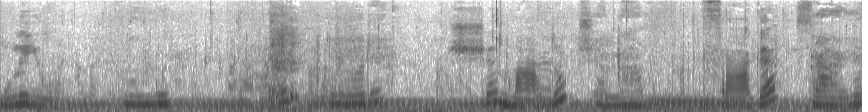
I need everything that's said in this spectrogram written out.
O leão. Chamado chamado Fraga Fraga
